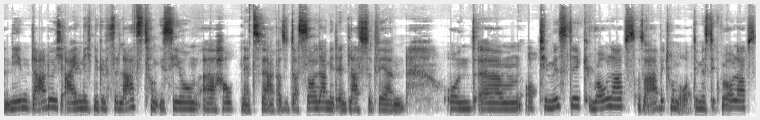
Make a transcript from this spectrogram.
nehmen dadurch eigentlich eine gewisse Last vom Ethereum äh, Hauptnetzwerk. Also das soll damit entlastet werden. Und ähm, Optimistic Rollups, also Arbitrum Optimistic Rollups,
